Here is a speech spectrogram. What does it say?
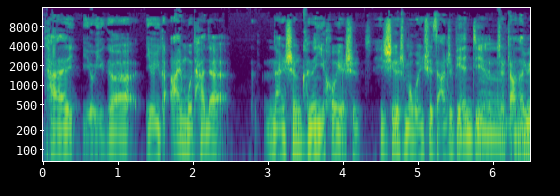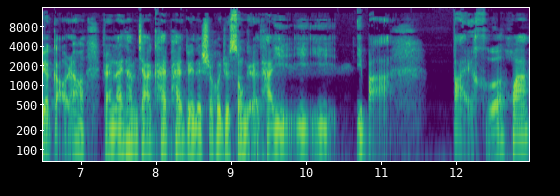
她有一个有一个爱慕她的男生，可能以后也是也是个什么文学杂志编辑，就找他约稿，然后反正来他们家开派对的时候，就送给了他一一一一把百合花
